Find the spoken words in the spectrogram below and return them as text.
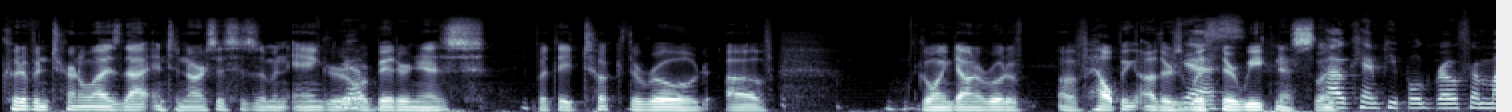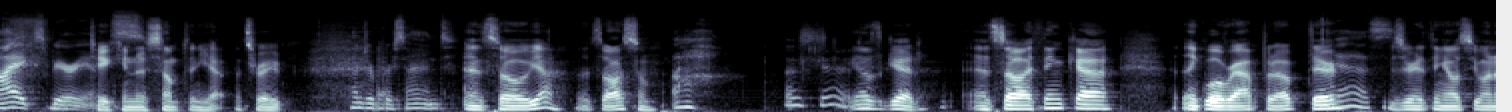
could have internalized that into narcissism and anger yeah. or bitterness, but they took the road of going down a road of of helping others yes. with their weakness. Like How can people grow from my experience? Taking to something, yeah, that's right. Hundred percent. And so, yeah, that's awesome. Oh, that's good. Yeah, that's good. And so, I think uh, I think we'll wrap it up there. Yes. Is there anything else you want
